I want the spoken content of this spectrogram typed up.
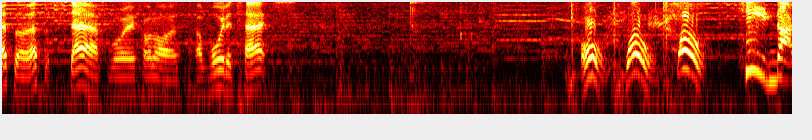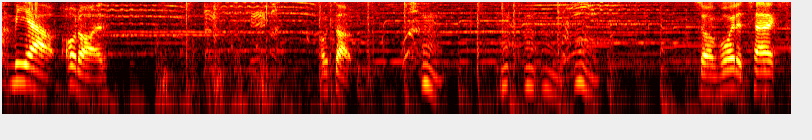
That's a that's a staff, boy. Hold on. Avoid attacks. Oh, whoa, whoa! He knocked me out. Hold on. What's up? Mm. Mm, mm, mm, mm. So avoid attacks.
